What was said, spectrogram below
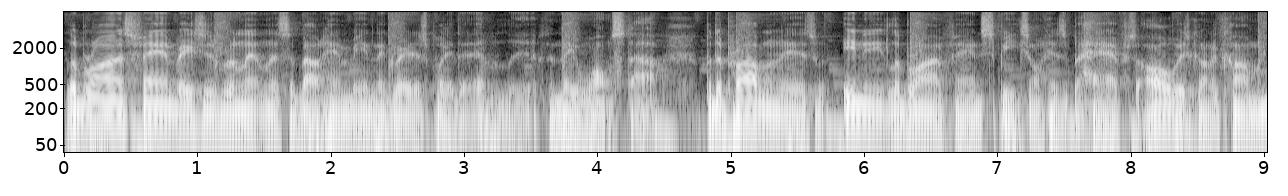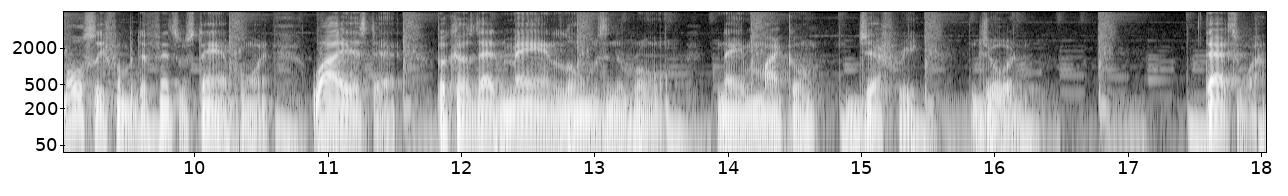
LeBron's fan base is relentless about him being the greatest player that ever lived, and they won't stop. But the problem is, any LeBron fan speaks on his behalf is always going to come mostly from a defensive standpoint. Why is that? Because that man looms in the room named Michael Jeffrey Jordan. That's why.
